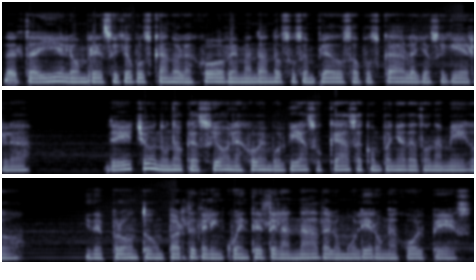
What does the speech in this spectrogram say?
Desde ahí el hombre siguió buscando a la joven, mandando a sus empleados a buscarla y a seguirla. De hecho, en una ocasión la joven volvía a su casa acompañada de un amigo, y de pronto un par de delincuentes de la nada lo molieron a golpes.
